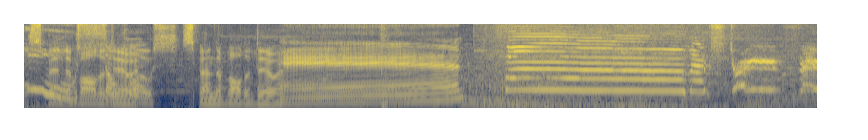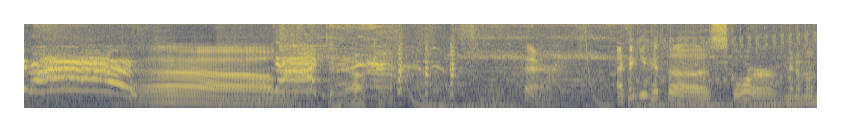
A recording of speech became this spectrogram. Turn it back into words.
Spend a ball to so do close. it. Spend a ball to do it. And boom! Extreme fever! Oh. God! Okay. there. I think you hit the score minimum.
